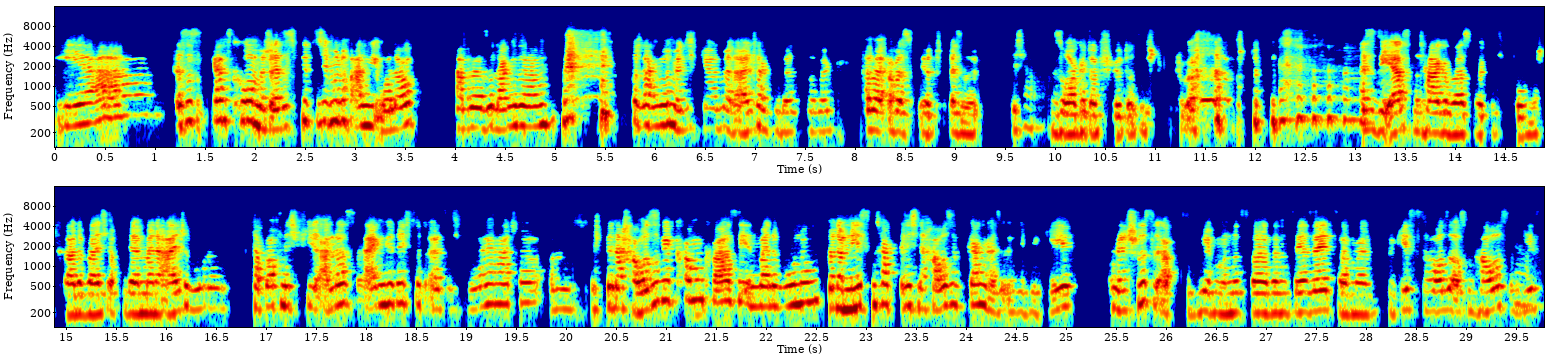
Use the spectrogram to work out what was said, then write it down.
ja, es ist ganz komisch. Also es fühlt sich immer noch an wie Urlaub, aber so langsam, so langsam hätte ich gerne meinen Alltag wieder zurück. Aber, aber es wird, also ich sorge dafür, dass ich Struktur habe. also die ersten Tage war es wirklich komisch, gerade weil ich auch wieder in meine alte Wohnung ich habe auch nicht viel anders eingerichtet, als ich vorher hatte. Und ich bin nach Hause gekommen quasi in meine Wohnung. Und am nächsten Tag bin ich nach Hause gegangen, also in die WG, um den Schlüssel abzugeben. Und das war dann sehr seltsam, weil du gehst zu Hause aus dem Haus und gehst,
